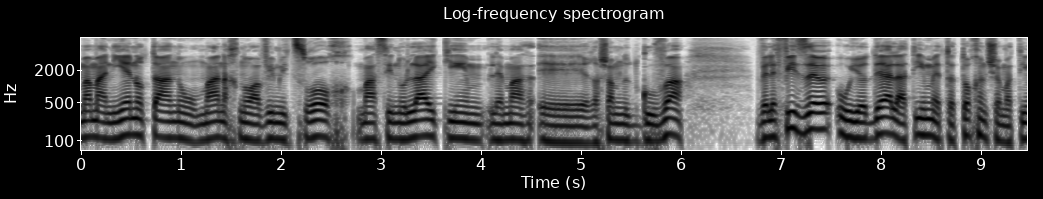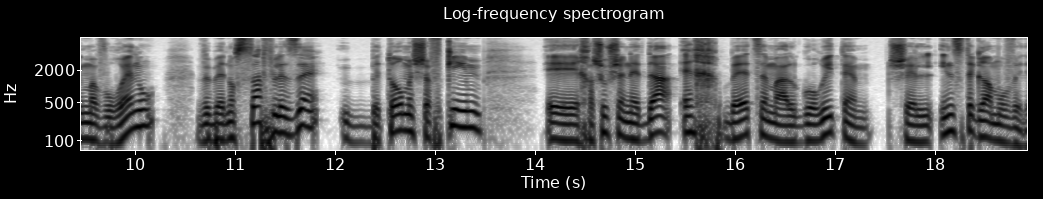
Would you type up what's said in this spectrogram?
מה מעניין אותנו, מה אנחנו אוהבים לצרוך, מה עשינו לייקים, למה אה, רשמנו תגובה. ולפי זה הוא יודע להתאים את התוכן שמתאים עבורנו, ובנוסף לזה, בתור משווקים, אה, חשוב שנדע איך בעצם האלגוריתם של אינסטגרם עובד.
